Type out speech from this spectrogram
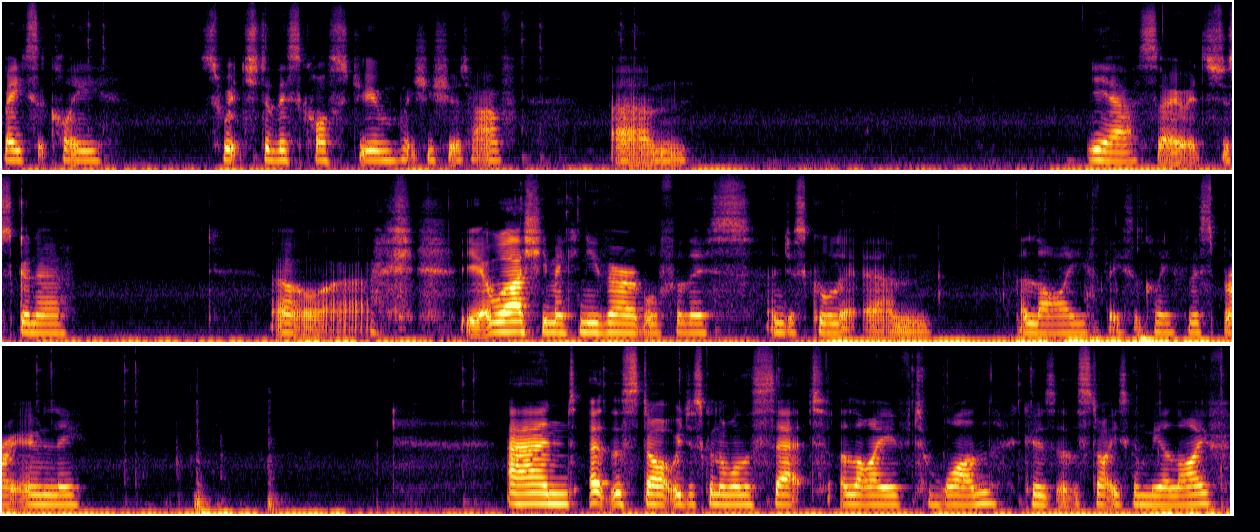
basically switch to this costume, which you should have. Um, yeah, so it's just gonna. Oh, uh, yeah, we'll actually make a new variable for this and just call it um, alive, basically, for this sprite only. And at the start, we're just going to want to set alive to 1, because at the start he's going to be alive.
